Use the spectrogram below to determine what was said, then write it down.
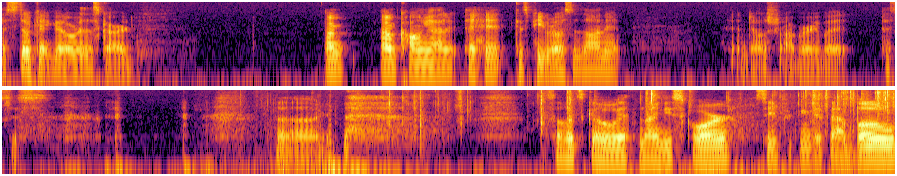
I still can't get over this card. I'm I'm calling out a hit because Pete Rose is on it and Del Strawberry, but it's just. uh, so let's go with 90 score, see if we can get that bow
